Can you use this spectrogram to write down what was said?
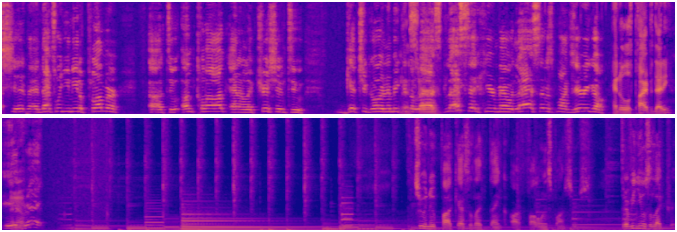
Shit, man. And that's when you need a plumber uh, to unclog and an electrician to get you going. Let me get Yes, the sir. last last set here, man. With last set of sponsors. Here we go. Handle those pipes, daddy. You Yeah, know? right. The Chewy New Podcast I'd like to thank our following sponsors. Trevino's Electric.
